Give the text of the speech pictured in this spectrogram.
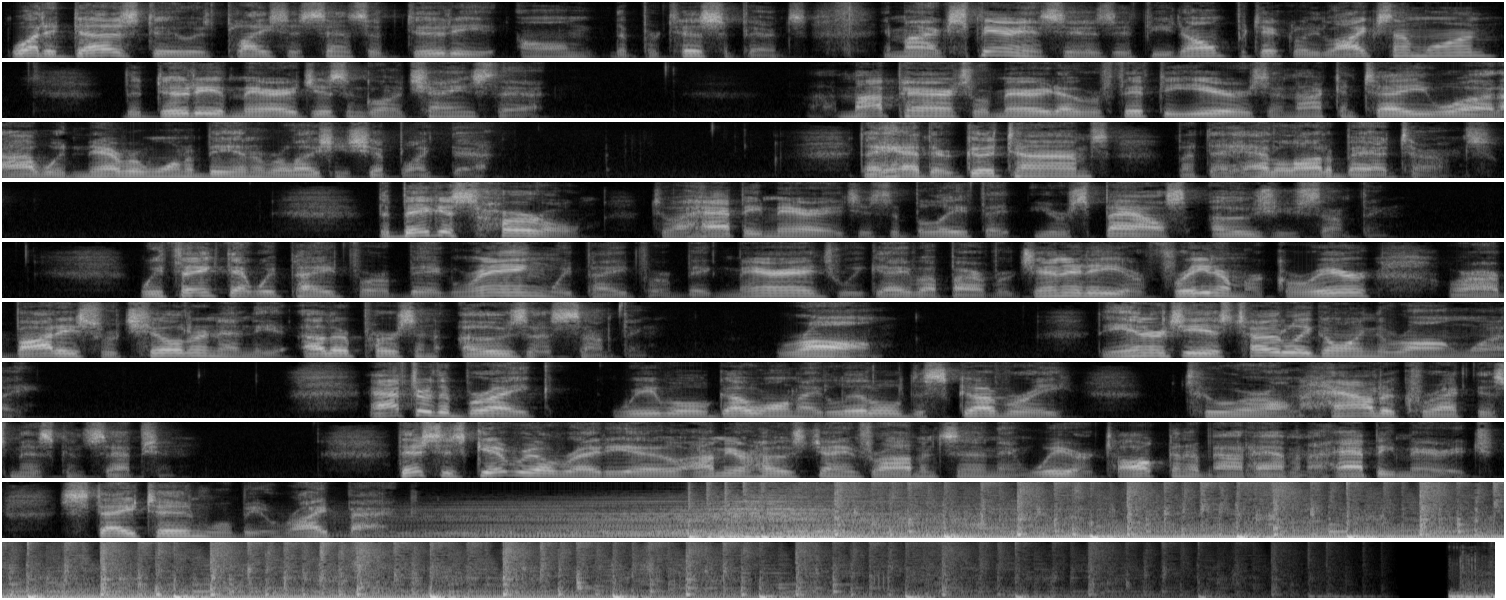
What it does do is place a sense of duty on the participants. And my experience is if you don't particularly like someone, the duty of marriage isn't going to change that. Uh, my parents were married over 50 years, and I can tell you what, I would never want to be in a relationship like that. They had their good times, but they had a lot of bad times. The biggest hurdle to a happy marriage is the belief that your spouse owes you something. We think that we paid for a big ring, we paid for a big marriage, we gave up our virginity or freedom or career or our bodies for children, and the other person owes us something. Wrong. The energy is totally going the wrong way. After the break, we will go on a little discovery tour on how to correct this misconception. This is Get Real Radio. I'm your host, James Robinson, and we are talking about having a happy marriage. Stay tuned. We'll be right back.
